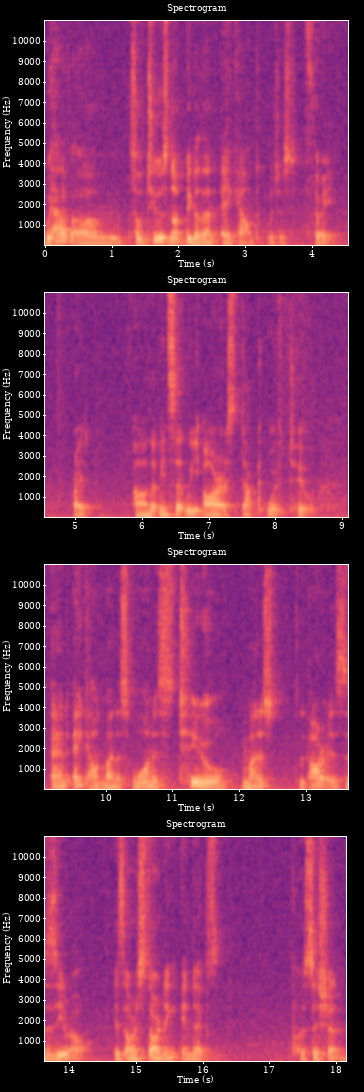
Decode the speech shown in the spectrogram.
we have, um, so two is not bigger than a count, which is three, right? Uh, that means that we are stuck with 2. And a count minus 1 is 2, minus the r is 0. Is our starting index position,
